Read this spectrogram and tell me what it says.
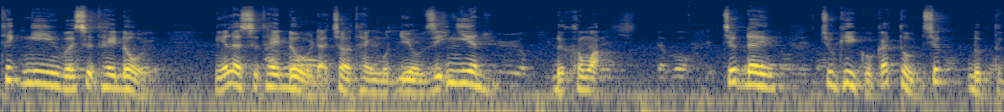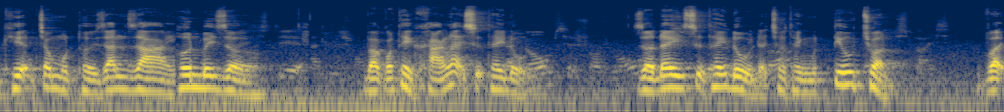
thích nghi với sự thay đổi. Nghĩa là sự thay đổi đã trở thành một điều dĩ nhiên. Được không ạ? Trước đây, chu kỳ của các tổ chức được thực hiện trong một thời gian dài hơn bây giờ và có thể kháng lại sự thay đổi. Giờ đây, sự thay đổi đã trở thành một tiêu chuẩn. Vậy,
